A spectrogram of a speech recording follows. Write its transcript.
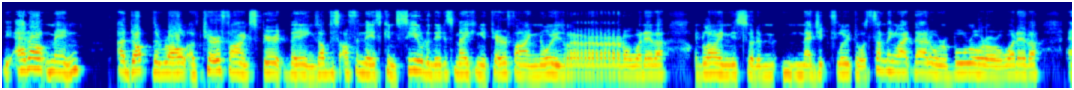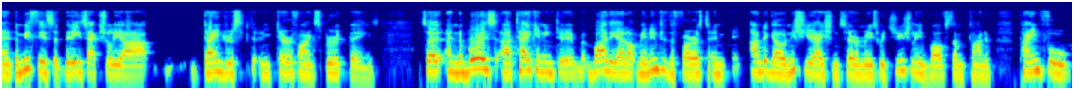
The adult men adopt the role of terrifying spirit beings. Obviously, Often they're concealed and they're just making a terrifying noise or whatever, blowing this sort of magic flute or something like that, or a bull roar or whatever. And the myth is that these actually are dangerous, terrifying spirit beings. So, and the boys are taken into by the adult men into the forest and undergo initiation ceremonies, which usually involve some kind of painful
